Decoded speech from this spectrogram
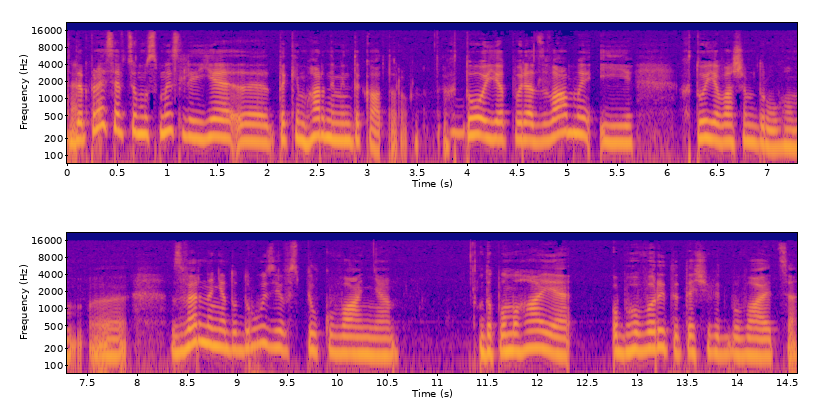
так. Депресія в цьому смислі є е, таким гарним індикатором, хто є поряд з вами і хто є вашим другом. Е, звернення до друзів, спілкування допомагає обговорити те, що відбувається,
